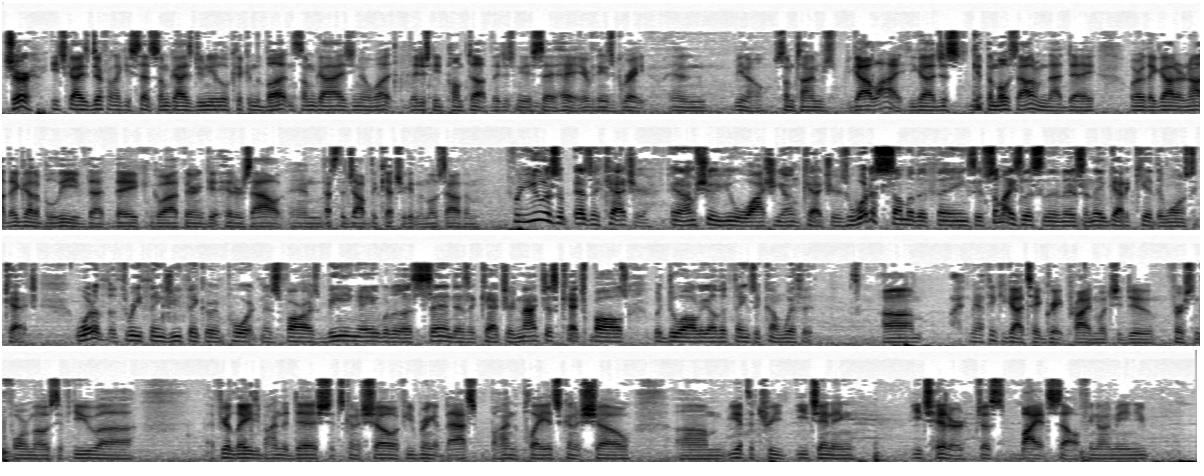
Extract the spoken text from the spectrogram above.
Sure. Each guy's different, like you said. Some guys do need a little kick in the butt, and some guys, you know what, they just need pumped up. They just need to say, hey, everything's great. And, you know, sometimes you got to lie. You got to just get the most out of them that day, whether they got it or not. They got to believe that they can go out there and get hitters out, and that's the job of the catcher, getting the most out of them. For you as a, as a catcher, and I'm sure you watch young catchers, what are some of the things, if somebody's listening to this and they've got a kid that wants to catch, what are the three things you think are important as far as being able to ascend as a catcher, not just catch balls, but do all the other things that come with it? Um, I mean, I think you got to take great pride in what you do, first and foremost. If you. Uh, if you're lazy behind the dish, it's going to show. If you bring it back behind the plate, it's going to show. Um, you have to treat each inning each hitter just by itself. You know what I mean? You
